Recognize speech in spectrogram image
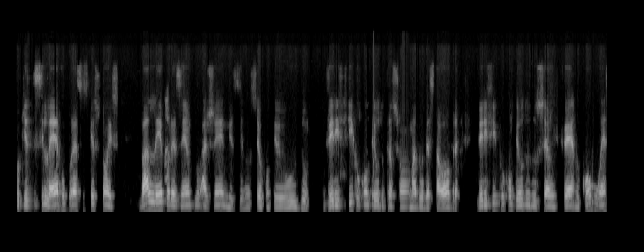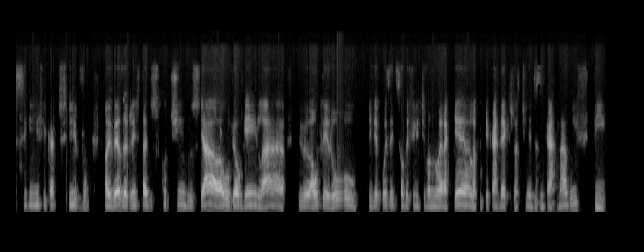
porque se levam por essas questões. Vá ler, por exemplo, a Gênese no seu conteúdo, verifica o conteúdo transformador desta obra, verifica o conteúdo do céu e inferno, como é significativo, ao invés da gente estar discutindo se ah, houve alguém lá, alterou e depois a edição definitiva não era aquela, porque Kardec já tinha desencarnado, enfim.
